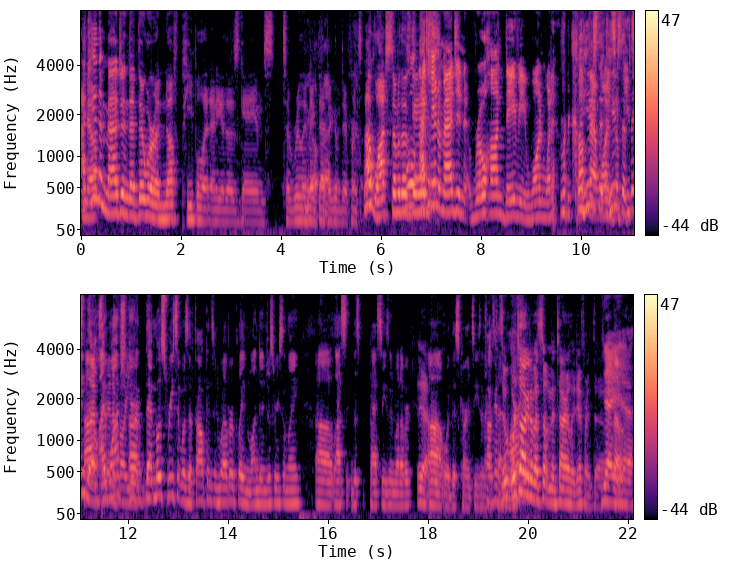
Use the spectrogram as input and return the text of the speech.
I know? can't imagine that there were enough people at any of those games to really Yeah, make that okay. big of a difference. I watched some of those well, games. I can't imagine Rohan Davey won whatever But cup here's that the, was here's a the few thing, though. I watched uh, that most recent was the Falcons and whoever played in London just recently, uh, last this past season, whatever. Yeah. Uh, or this current season. I guess, Falcons we're talking about something entirely different, though. Yeah, yeah, Oh. yeah.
